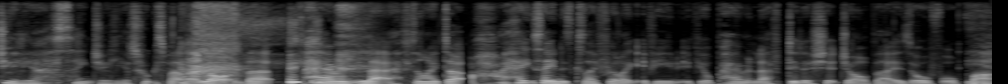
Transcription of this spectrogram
Julia Saint Julia talks about that a lot. That the parent left, and I don't. I hate saying this because I feel like if you if your parent left did a shit job, that is awful. But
